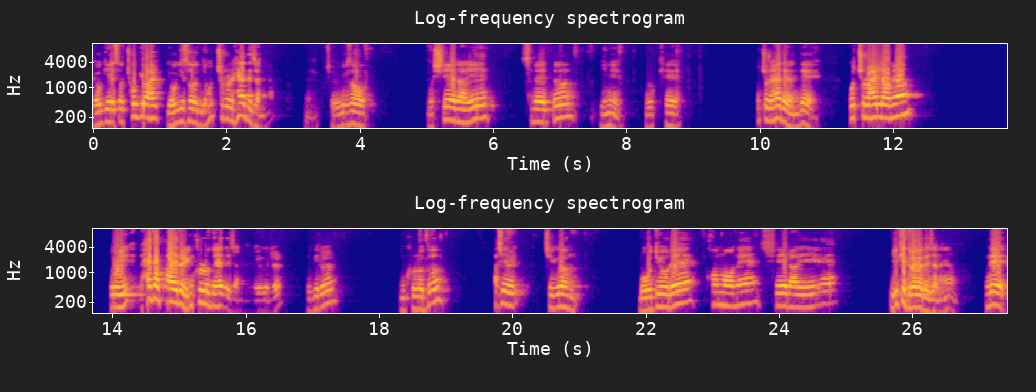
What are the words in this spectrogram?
여기에서 초기화할 여기서 이제 호출을 해야 되잖아요. 네, 그렇죠. 여기서 뭐 CLI 스레드 init 이렇게 호출을 해야 되는데 호출을 하려면 요 이- 헤더 파일을 인클루드 해야 되잖아요. 여기를 여기를 인클루드 사실 지금 모듈에 커먼에 CLI에 이렇게 들어가야 되잖아요. 근데,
